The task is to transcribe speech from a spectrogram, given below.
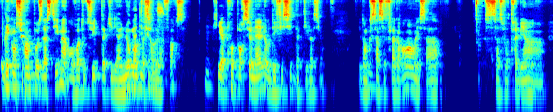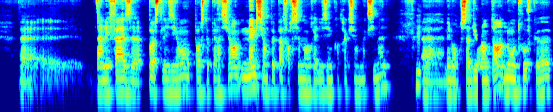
Et dès qu'on surimpose la steam, on voit tout de suite qu'il y a une augmentation de la force qui est proportionnelle au déficit d'activation. Et donc ça, c'est flagrant et ça, ça se voit très bien. Euh, dans les phases post-lésion, post-opération, même si on peut pas forcément réaliser une contraction maximale. Mm. Euh, mais bon, ça dure longtemps. Nous, on trouve que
